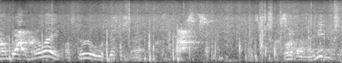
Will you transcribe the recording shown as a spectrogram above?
забор убрала и построила вот эту сарайку. Вот она, видите?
